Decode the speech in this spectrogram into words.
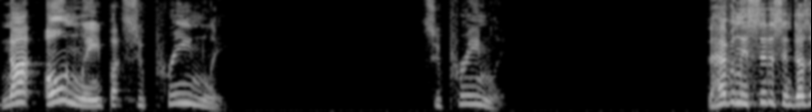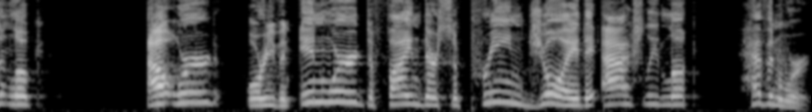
not only, but supremely. Supremely. The heavenly citizen doesn't look outward or even inward to find their supreme joy, they actually look heavenward.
